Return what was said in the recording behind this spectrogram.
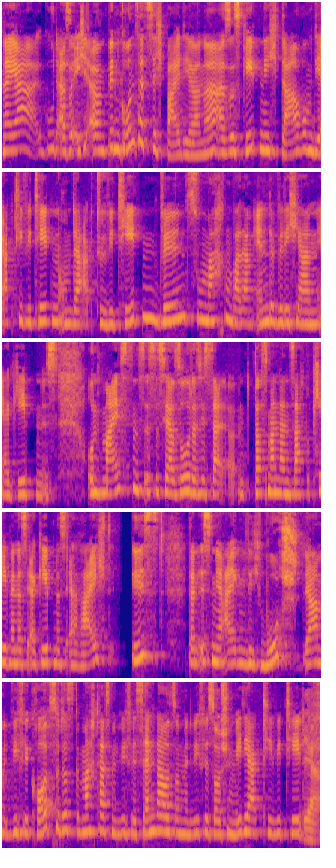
Naja, gut, also ich äh, bin grundsätzlich bei dir. Ne? Also es geht nicht darum, die Aktivitäten um der Aktivitäten willen zu machen, weil am Ende will ich ja ein Ergebnis. Und meistens ist es ja so, dass, ich, dass man dann sagt, okay, wenn das Ergebnis erreicht ist, dann ist mir eigentlich wurscht, ja, mit wie viel Calls du das gemacht hast, mit wie viel Sendouts und mit wie viel Social Media Aktivität ja.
